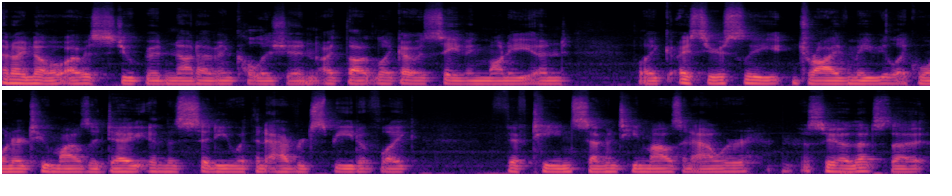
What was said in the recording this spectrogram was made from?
And I know I was stupid not having collision. I thought like I was saving money and like I seriously drive maybe like one or two miles a day in the city with an average speed of like 15, 17 miles an hour. So yeah, that's that.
